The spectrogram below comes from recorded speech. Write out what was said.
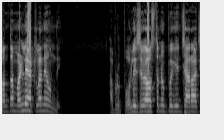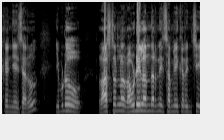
పంతం మళ్ళీ అట్లానే ఉంది. అప్పుడు పోలీసు వ్యవస్థను ఉపయోగించి అరాచకం చేశారు. ఇప్పుడు రాష్ట్రంలో రౌడీలందరినీ సమీకరించి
